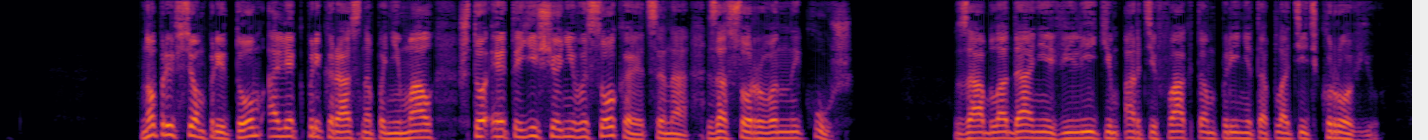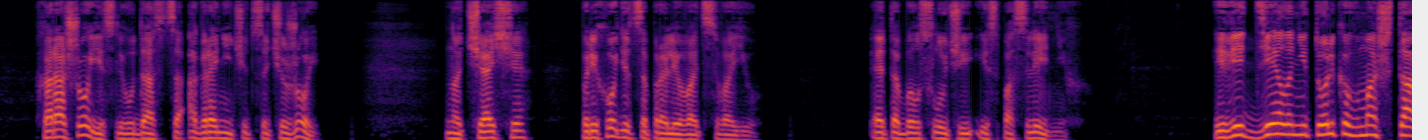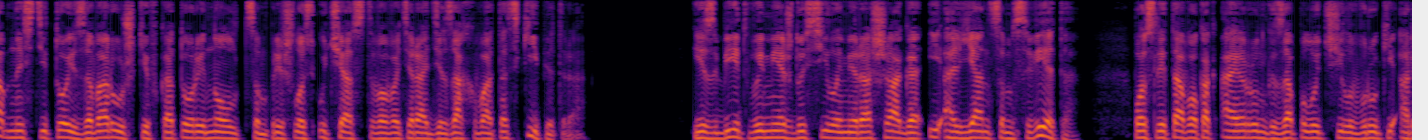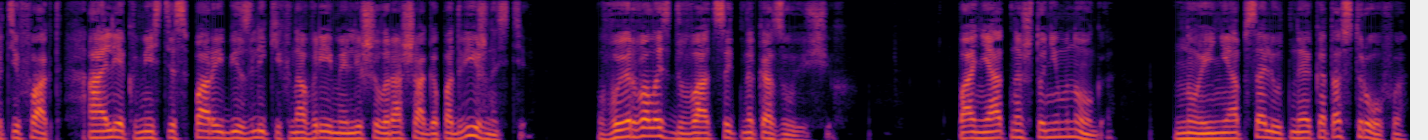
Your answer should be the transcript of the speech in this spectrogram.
Но при всем при том Олег прекрасно понимал, что это еще не высокая цена за сорванный куш. За обладание великим артефактом принято платить кровью. Хорошо, если удастся ограничиться чужой. Но чаще приходится проливать свою. Это был случай из последних. Ведь дело не только в масштабности той заварушки, в которой нолдцам пришлось участвовать ради захвата скипетра. Из битвы между силами Рошага и Альянсом Света, после того, как Айрунг заполучил в руки артефакт, а Олег вместе с парой безликих на время лишил Рошага подвижности, вырвалось двадцать наказующих. Понятно, что немного, но и не абсолютная катастрофа.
